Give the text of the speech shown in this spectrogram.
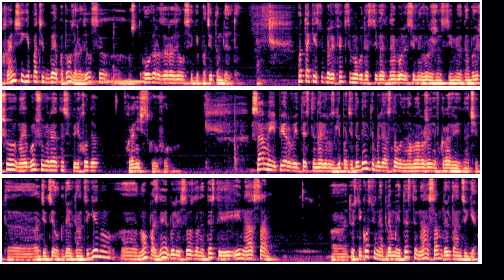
хронический гепатит Б, а потом заразился, значит, овер заразился гепатитом дельта. Вот такие суперинфекции могут достигать наиболее сильной выраженности, имеют наибольшую, наибольшую вероятность перехода в хроническую форму. Самые первые тесты на вирус гепатита дельта были основаны на обнаружении в крови значит, э, антител к дельта-антигену, э, но позднее были созданы тесты и на сам, э, то есть не косвенные, а прямые тесты на сам дельта-антиген.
